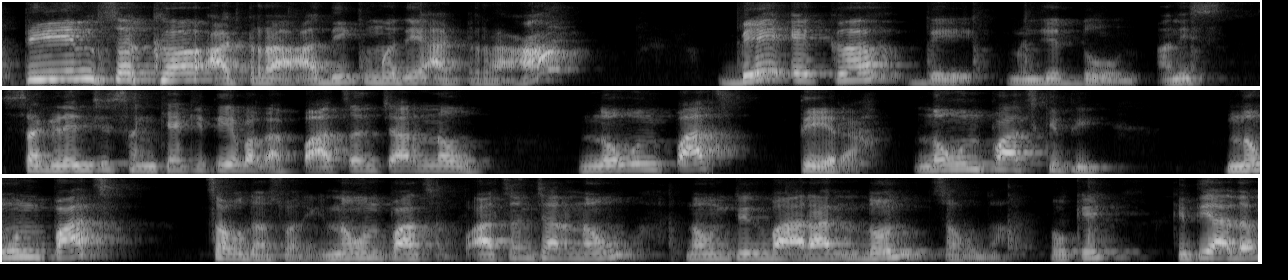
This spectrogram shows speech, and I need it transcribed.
तीन सख अठरा. अधिकमध्ये अठरा. बे एक बे. म्हणजे दोन. आणि सगळ्यांची संख्या किती आहे बघा? पाच आणि चार नऊ. नऊन पाच तेरा. नऊन पाच किती? नऊन पाच चौदा सॉरी नऊन पाच पाच आणि चार नऊ नऊन तीन बारा दोन चौदा. ओके किती आलं?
